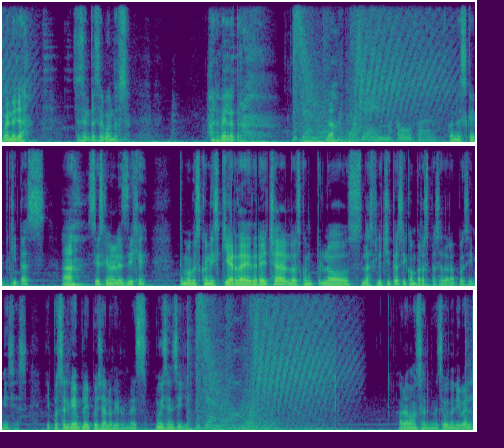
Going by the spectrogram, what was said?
Bueno, ya. 60 segundos. Ahora ve el otro. No, con escape quitas. Ah, si es que no les dije. Te mueves con izquierda y derecha, los, los, las flechitas y con barra espaciadora pues inicias. Y pues el gameplay pues ya lo vieron, es muy sencillo. Ahora vamos al segundo nivel.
